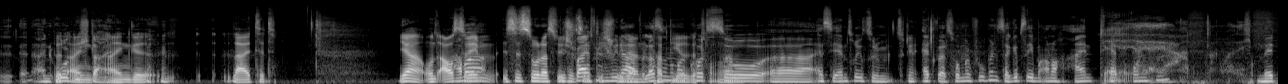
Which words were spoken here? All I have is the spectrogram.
Äh, Ein wird ein, eingeleitet. Ja, und außerdem ist es so, dass wir tatsächlich wieder wieder ab. Lass uns mal kurz zu äh, SEM zurück, zu, dem, zu den AdWords Home Improvements. Da gibt es eben auch noch ein Tab Ja, ja, unten ja. mit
